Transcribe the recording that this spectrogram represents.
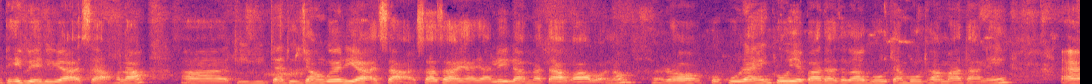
အတိတ်ပဲတွေကအစဟုတ်လားအာဒီတန်တူချောင်းခွဲတွေကအစအစစရရလေးလာမှတ်သားပါပေါ့နော်အဲ့တော့ကိုကိုယ်တိုင်ကိုယ့်ရဲ့ဘာသာစကားကိုတန်ဖိုးထားမှသာလဲ အဲ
